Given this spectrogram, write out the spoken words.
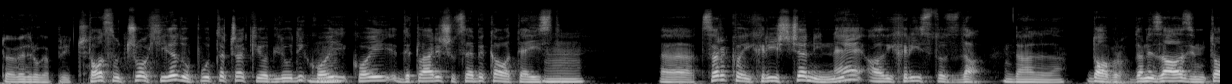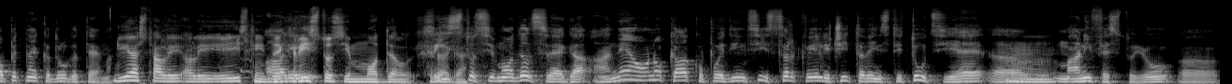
to je ove druga priča. To sam čuo hiljadu puta čak i od ljudi koji, koji deklarišu sebe kao ateisti. Mm. E, crkva i hrišćani ne, ali Hristos da. Da, da, da. Dobro, da ne zalazimo, to je opet neka druga tema. Jeste, ali, ali je istini da je Ali- Hristos je model svega. Hristos je model svega, a ne ono kako pojedinci iz crkve ili čitave institucije uh, Mm. manifestuju uh,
